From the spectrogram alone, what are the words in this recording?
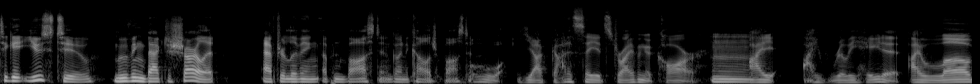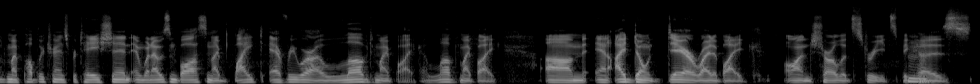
to get used to moving back to Charlotte after living up in Boston, going to college in Boston? Oh, yeah, I've got to say it's driving a car. Mm. I I really hate it. I loved my public transportation, and when I was in Boston, I biked everywhere. I loved my bike. I loved my bike, um, and I don't dare ride a bike on Charlotte streets because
